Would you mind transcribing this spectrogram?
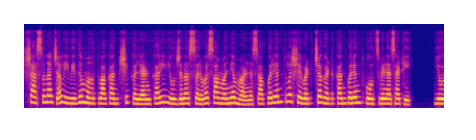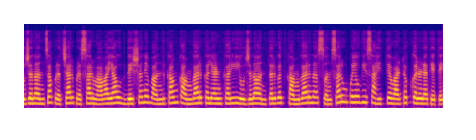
शासनाच्या विविध महत्वाकांक्षी कल्याणकारी योजना सर्वसामान्य माणसापर्यंत व शेवटच्या घटकांपर्यंत पोहोचविण्यासाठी योजनांचा प्रचार प्रसार व्हावा या उद्देशाने बांधकाम कामगार कल्याणकारी योजना अंतर्गत कामगारांना संसार उपयोगी साहित्य वाटप करण्यात येते.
